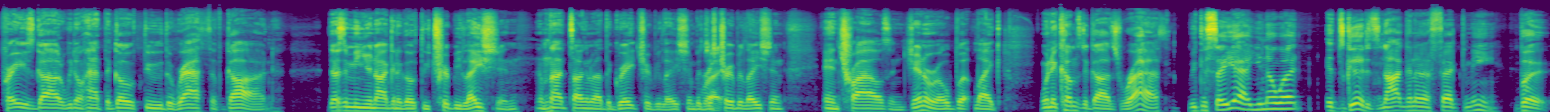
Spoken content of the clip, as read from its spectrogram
Praise God, we don't have to go through the wrath of God. Doesn't mean you're not going to go through tribulation. I'm not talking about the great tribulation, but just tribulation and trials in general. But like when it comes to God's wrath, we can say, yeah, you know what? It's good. It's not going to affect me. But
